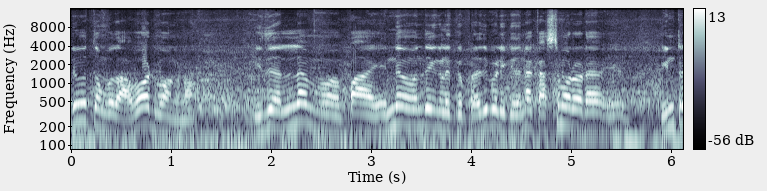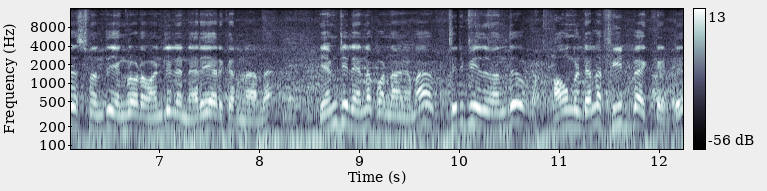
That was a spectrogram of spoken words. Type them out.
இருபத்தொம்போது அவார்ட் வாங்கினோம். இதெல்லாம் பா என்ன வந்து எங்களுக்கு பிரதிபலிக்குதுன்னா கஸ்டமரோட இன்ட்ரெஸ்ட் வந்து எங்களோட வண்டியில் நிறைய இருக்கிறனால எம்ஜியில் என்ன பண்ணாங்கன்னா திருப்பி இது வந்து அவங்கள்ட்ட எல்லாம் ஃபீட்பேக் கேட்டு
